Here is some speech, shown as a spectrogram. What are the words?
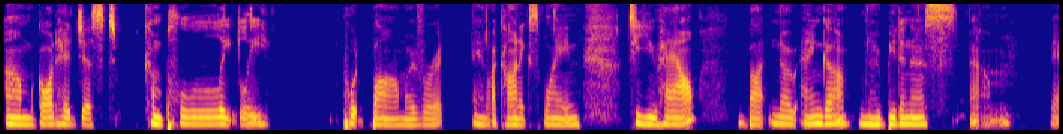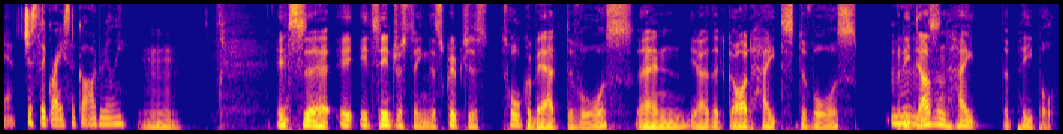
um, God had just completely put balm over it, and I can't explain to you how. But no anger, no bitterness. Um, yeah, just the grace of God, really. Mm. It's uh, it's interesting. The scriptures talk about divorce, and you know that God hates divorce, but He Mm. doesn't hate the people.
